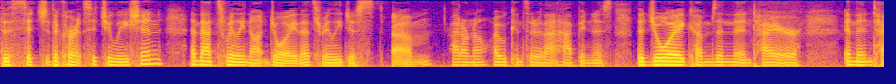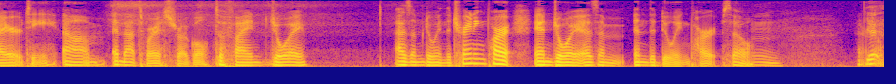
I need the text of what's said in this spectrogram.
the situ- the current situation, and that's really not joy. That's really just um, I don't know. I would consider that happiness. The joy comes in the entire in the entirety, um, and that's where I struggle to find joy as I'm doing the training part and joy as I'm in the doing part. So Mm. Yeah, know.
